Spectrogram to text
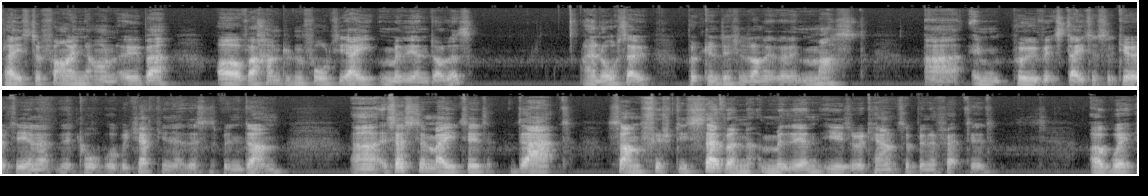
placed a fine on Uber of $148 million and also put conditions on it that it must uh, improve its data security, and that the court will be checking that this has been done. Uh, it's estimated that some 57 million user accounts have been affected, of which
